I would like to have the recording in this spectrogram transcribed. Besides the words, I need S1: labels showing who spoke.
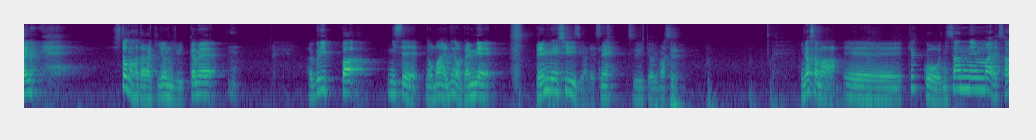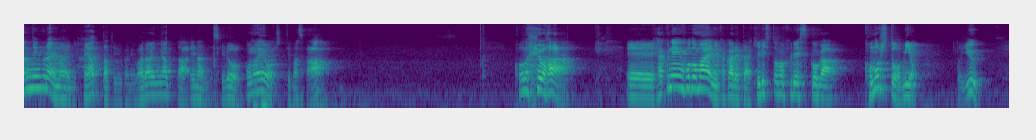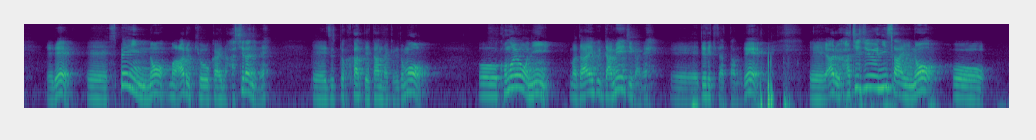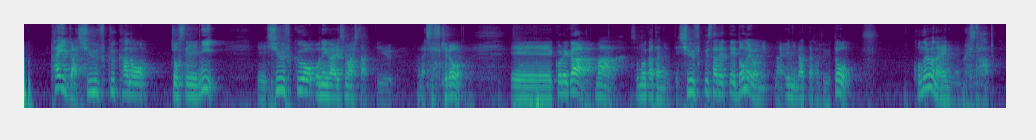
S1: はい。使徒の働き41回目。アグリッパ2世の前での弁明。弁明シリーズがですね、続いております。皆様、えー、結構2、3年前、3年ぐらい前に流行ったというかね、話題になった絵なんですけど、この絵を知ってますか？この絵は、えー、100年ほど前に描かれたキリストのフレスコ画「この人を見よ」というで、え、スペインの、まあ、ある教会の柱にね、え、ずっとかかっていたんだけれどもこのように、まあ、だいぶダメージがね、え、出てきちゃったので、え、ある82歳の絵画修復家の女性に、え、修復をお願いしましたっていう話ですけど、え、これがまあその方によって修復されてどのような絵になったかというとこのような絵になりました。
